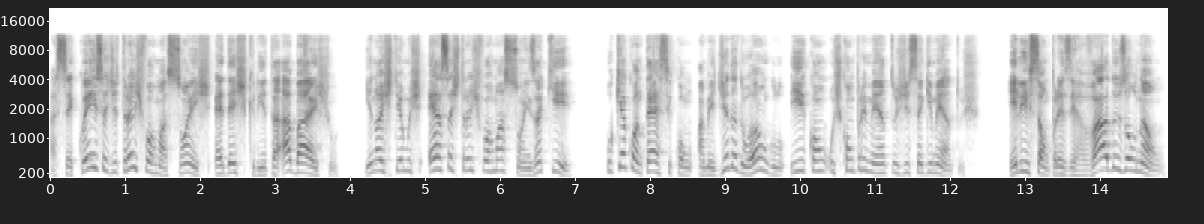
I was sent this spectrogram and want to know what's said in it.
a sequência de transformações é descrita abaixo, e nós temos essas transformações aqui. O que acontece com a medida do ângulo e com os comprimentos de segmentos? Eles são preservados ou não?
